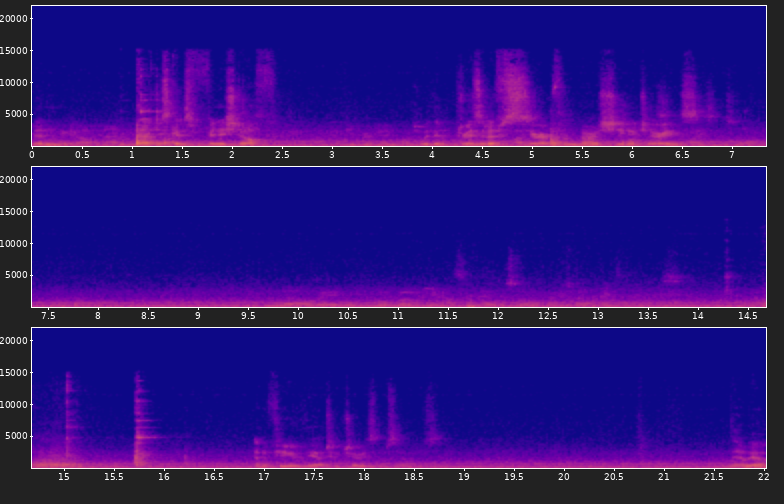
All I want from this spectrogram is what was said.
Then that just gets finished off with a drizzle of syrup from maraschino cherries. The actual cherries themselves. And there we are.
